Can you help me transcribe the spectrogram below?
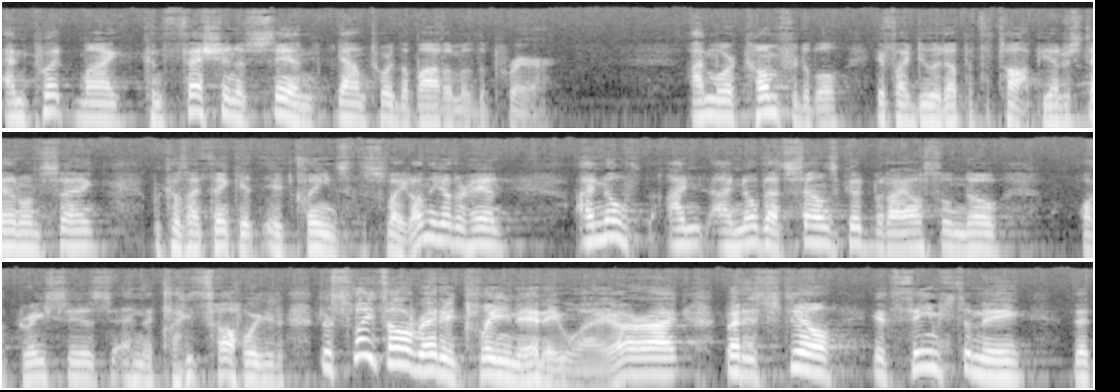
and put my confession of sin down toward the bottom of the prayer. I'm more comfortable if I do it up at the top. You understand what I'm saying? Because I think it, it cleans the slate. On the other hand, I know, I, I know that sounds good, but I also know what grace is, and the slate's always, the slate's already clean anyway, all right? But it's still, it seems to me that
